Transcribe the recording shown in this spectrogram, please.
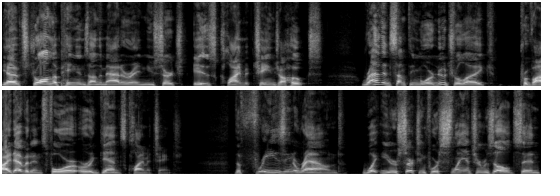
You have strong opinions on the matter and you search, is climate change a hoax? Rather than something more neutral like, provide evidence for or against climate change. The phrasing around what you're searching for slants your results, and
